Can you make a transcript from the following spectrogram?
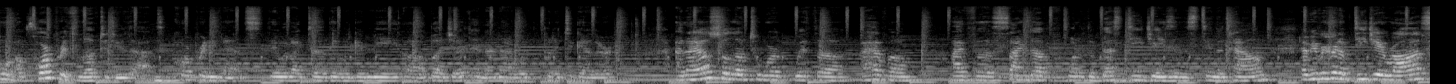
Oh, uh, corporates love to do that. Mhm. Corporate events. They would like to. They would give me a budget, and then I would put it together. And I also love to work with. Uh, I have. Um, I've uh, signed up one of the best DJs in the, in the town. Have you ever heard of DJ Roz?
